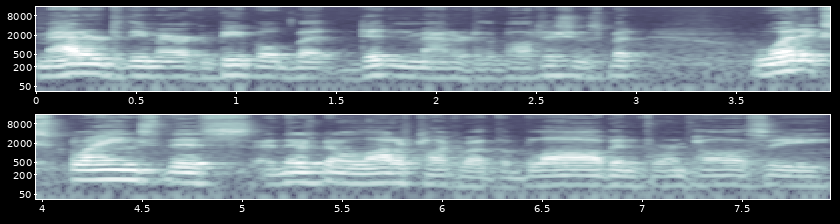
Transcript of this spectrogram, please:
mattered to the American people but didn't matter to the politicians. But what explains this? And there's been a lot of talk about the blob in foreign policy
